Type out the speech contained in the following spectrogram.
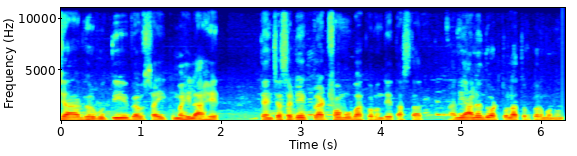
ज्या घरगुती व्यावसायिक महिला आहेत त्यांच्यासाठी एक प्लॅटफॉर्म उभा करून देत असतात. आणि आनंद वाटतो लातूरकर म्हणून.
